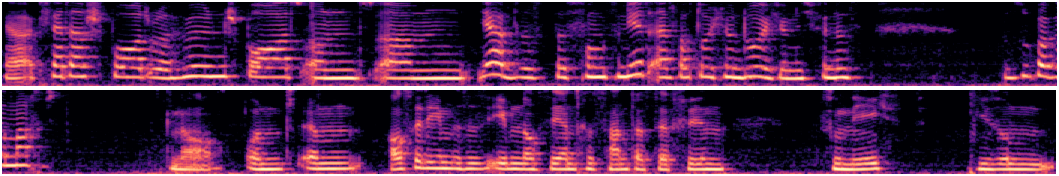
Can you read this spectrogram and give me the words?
ja, Klettersport oder Höhlensport und ähm, ja, das, das funktioniert einfach durch und durch und ich finde es super gemacht. Genau. Und ähm, außerdem ist es eben noch sehr interessant, dass der Film zunächst wie so ein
